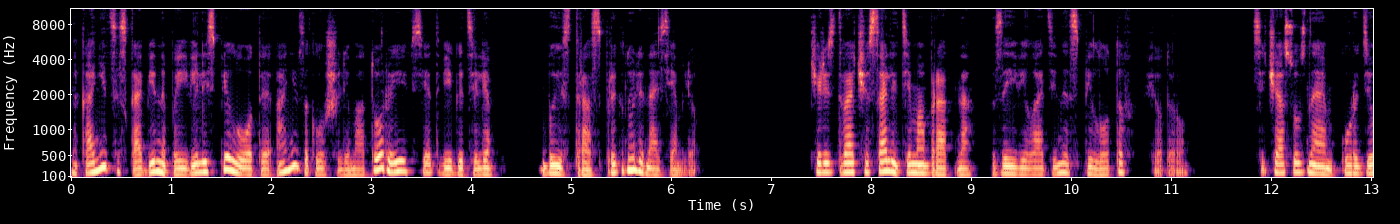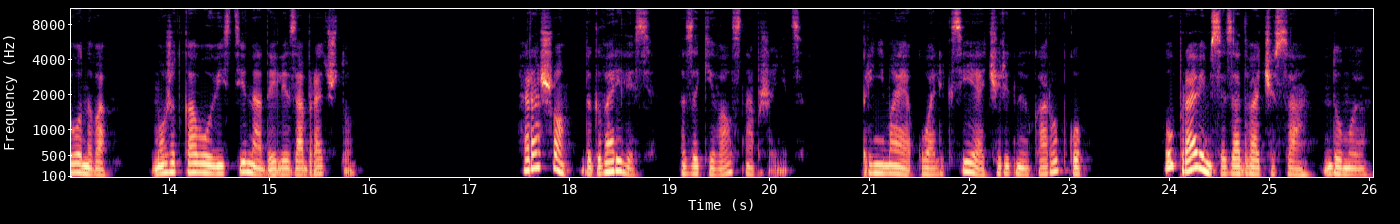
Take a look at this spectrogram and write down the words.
Наконец из кабины появились пилоты, они заглушили моторы и все двигатели. Быстро спрыгнули на землю. «Через два часа летим обратно», — заявил один из пилотов Федору. «Сейчас узнаем у Родионова, может, кого увезти надо или забрать что». «Хорошо, договорились», — закивал снабженец. Принимая у Алексея очередную коробку, «Управимся за два часа, думаю».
